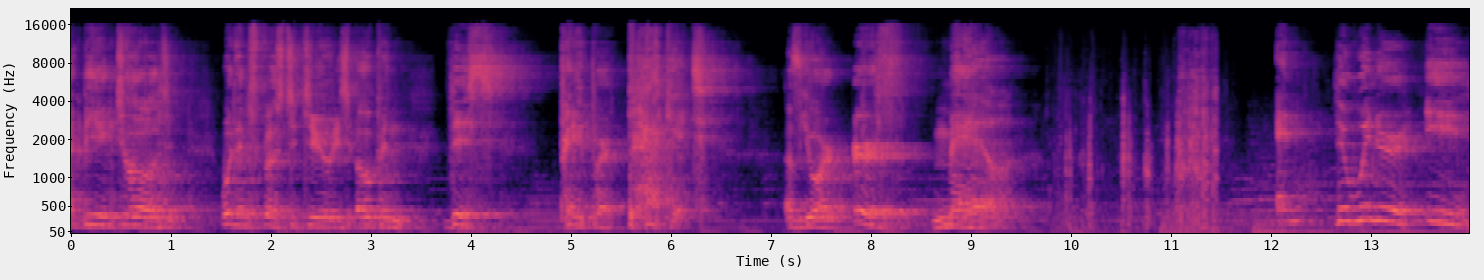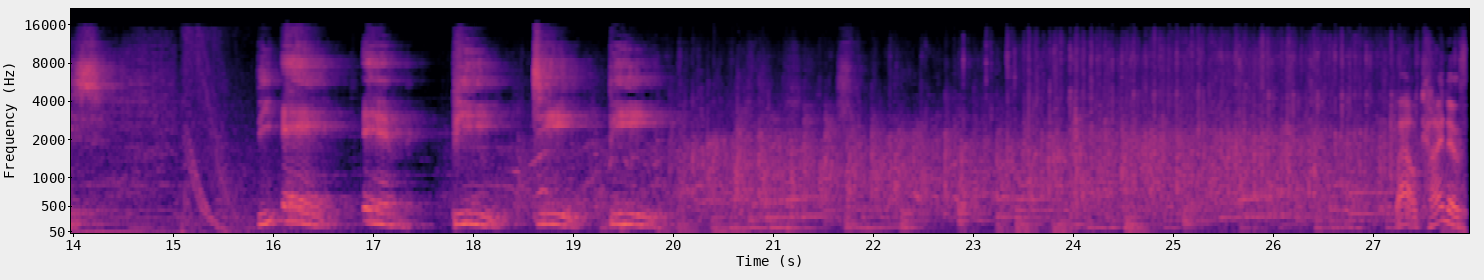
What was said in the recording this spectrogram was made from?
I'm being told what I'm supposed to do is open this paper packet of your Earth mail. And the winner is the AMPTP. Wow, kind of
